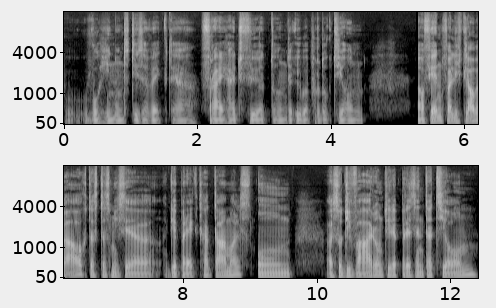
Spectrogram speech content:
wohin uns dieser Weg der Freiheit führt und der Überproduktion. Auf jeden Fall, ich glaube auch, dass das mich sehr geprägt hat damals. Und also die Ware und die Repräsentation,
